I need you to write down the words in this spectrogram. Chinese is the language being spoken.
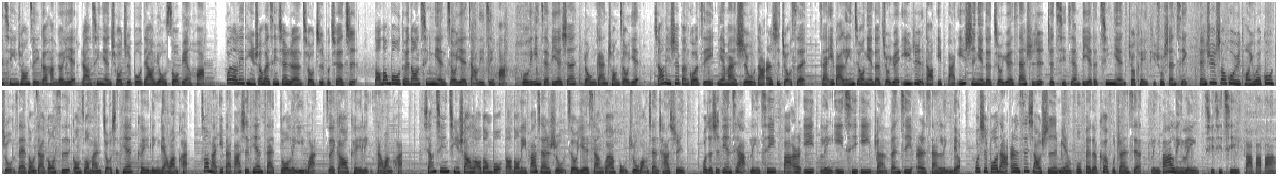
疫情冲击各行各业，让青年求职步调有所变化。为了力挺社会新鲜人求职不确志，劳动部推动青年就业奖励计划，鼓励应届毕业生勇敢冲就业。只要你是本国籍，年满十五到二十九岁。在一百零九年的九月一日到一百一十年的九月三十日这期间毕业的青年，就可以提出申请。连续受雇于同一位雇主，在同家公司工作满九十天，可以领两万块；做满一百八十天，再多领一万，最高可以领三万块。详情请上劳动部劳动力发展署就业相关补助网站查询，或者是电洽零七八二一零一七一转分机二三零六。或是拨打二十四小时免付费的客服专线零八零零七七七八八八。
